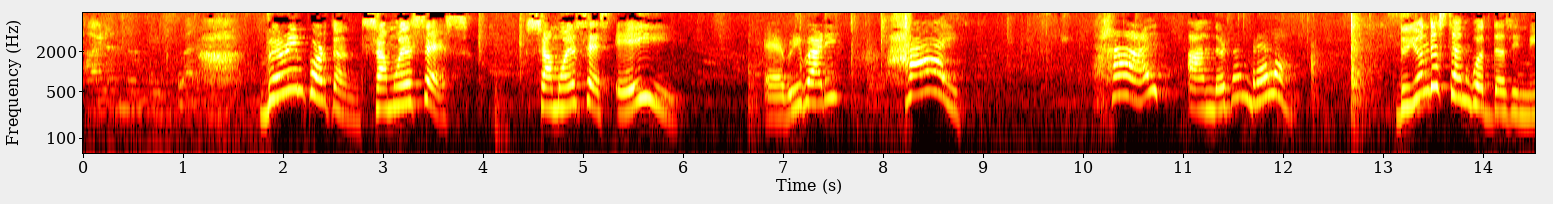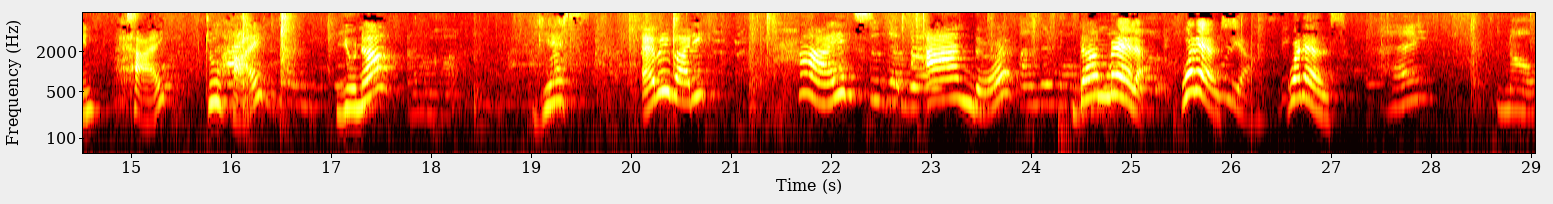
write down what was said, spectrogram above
I don't know the umbrellas. Very important. Samuel says. Samuel says, hey, everybody hide. Hide under the umbrella. Do you understand what does it mean? Hide? To hide? You know? Yes. Everybody hides To the umbrella. under Under the umbrella. What else? What else? Hey, no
